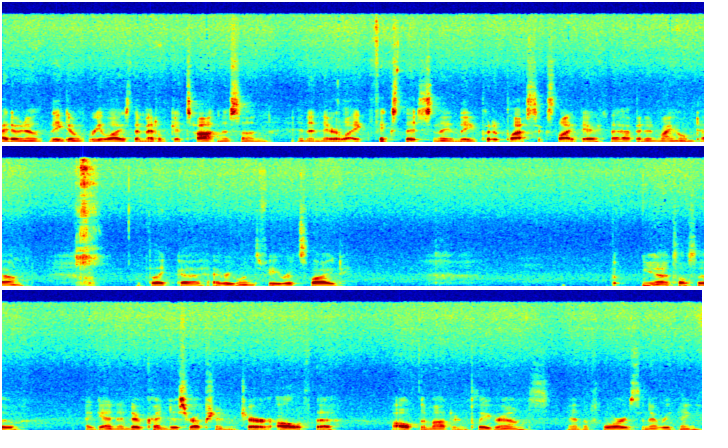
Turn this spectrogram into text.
I don't know they don't realize that metal gets hot in the sun, and then they're like fix this, and they they put a plastic slide there. That happened in my hometown. It's like uh, everyone's favorite slide. But yeah, it's also again endocrine disruption, which are all of the all of the modern playgrounds and the floors and everything.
